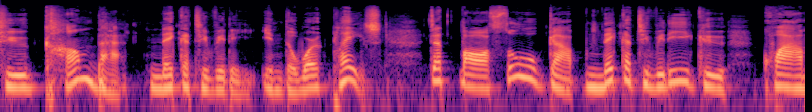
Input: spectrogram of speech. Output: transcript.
to combat negativity in the workplace จะต่อสู้กับ negativity คือความ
